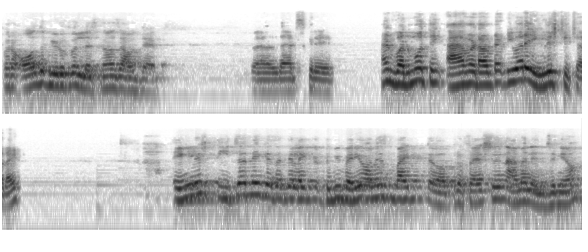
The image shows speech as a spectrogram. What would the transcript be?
for all the beautiful listeners out there. Well, that's great. And one more thing, I have a doubt that you are an English teacher, right? English teacher nahi keh sakte. Like to be very honest, by uh, profession, I'm an engineer.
